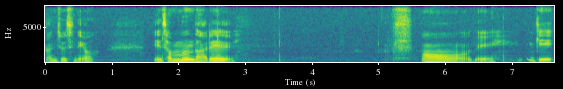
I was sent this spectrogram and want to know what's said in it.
안 지어지네요. 네, 전문가를 어, 네. 이게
